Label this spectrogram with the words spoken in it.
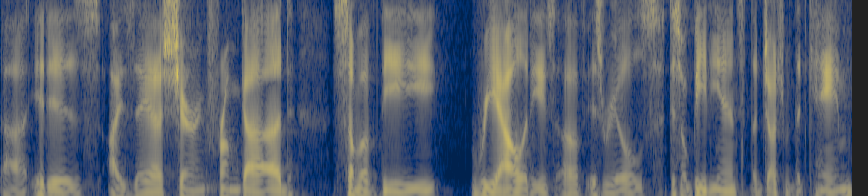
uh, it is Isaiah sharing from God some of the realities of Israel's disobedience, the judgment that came.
